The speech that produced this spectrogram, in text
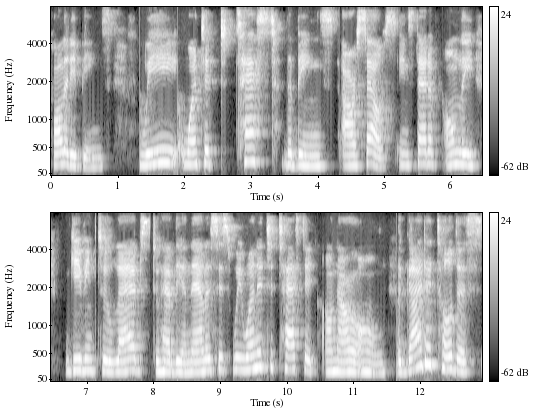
quality beans, we wanted to test the beans ourselves instead of only giving to labs to have the analysis. We wanted to test it on our own. The guy that told us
